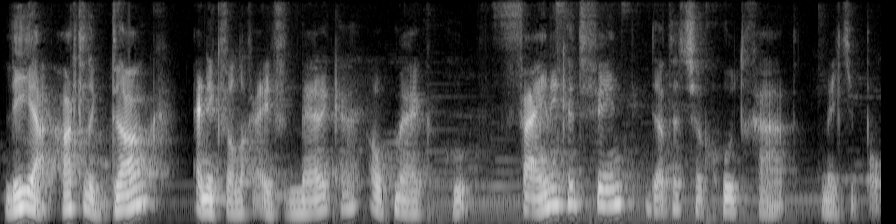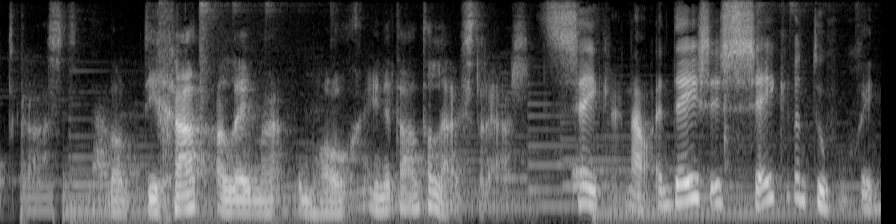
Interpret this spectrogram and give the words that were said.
Lia, hartelijk dank. En ik wil nog even merken, opmerken hoe fijn ik het vind dat het zo goed gaat met je podcast. Want die gaat alleen maar omhoog in het aantal luisteraars. Zeker. Nou, en deze is zeker een toevoeging.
